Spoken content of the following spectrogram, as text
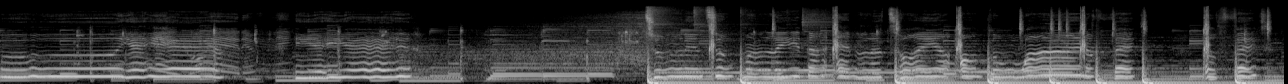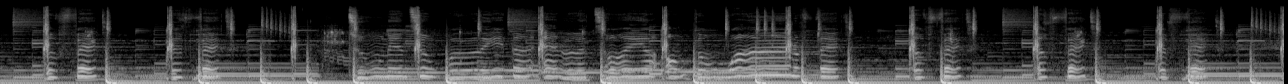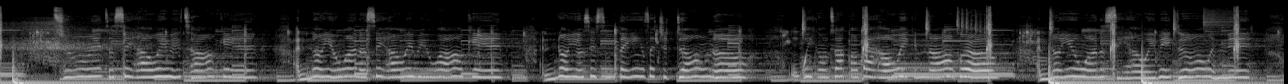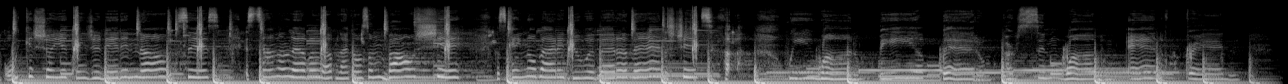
Ooh, yeah, yeah. Yeah, yeah. Tune into Maletha and La'Toya on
